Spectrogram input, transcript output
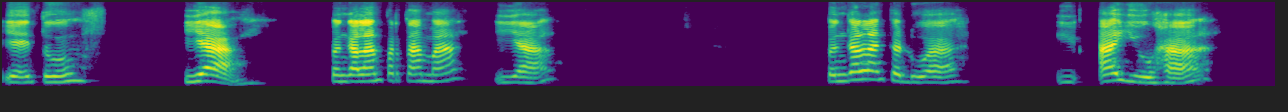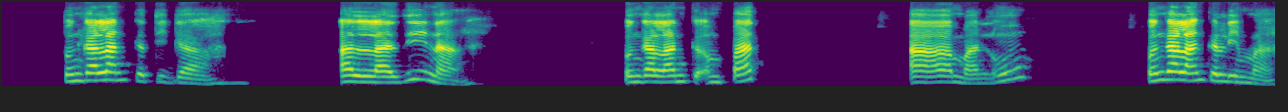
yaitu ya. Penggalan pertama ya. Penggalan kedua ayuha. Penggalan ketiga alladzina. Penggalan keempat amanu. Penggalan kelima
